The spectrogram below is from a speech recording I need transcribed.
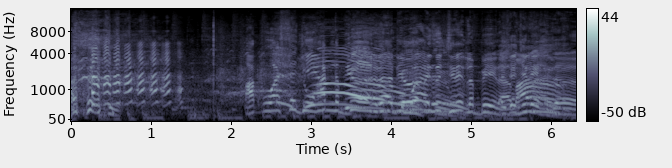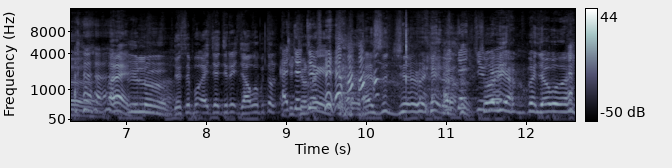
Aku rasa Johan lebih. Dia, tu dia orang tu. exaggerate lebih lah. Exaggerate. Mana? Eh, Gila. dia sebut exaggerate Jawa betul. Exaggerate. Exaggerate. Exaggerate. Sorry aku bukan Jawa kan.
